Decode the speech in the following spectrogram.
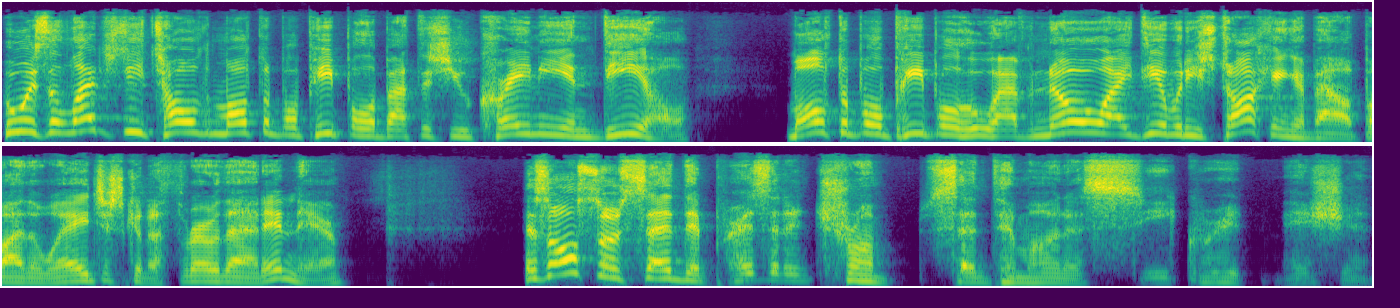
who is alleged he told multiple people about this Ukrainian deal, multiple people who have no idea what he's talking about, by the way, just going to throw that in there, has also said that President Trump sent him on a secret mission.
